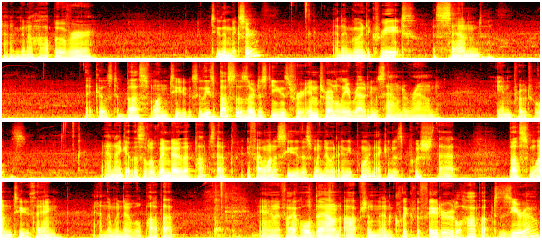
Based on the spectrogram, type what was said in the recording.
And I'm going to hop over to the mixer, and I'm going to create a send that goes to bus 1, 2. So these buses are just used for internally routing sound around in Pro Tools and I get this little window that pops up. If I want to see this window at any point, I can just push that bus 1, 2 thing, and the window will pop up. And if I hold down Option and click the fader, it'll hop up to 0.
